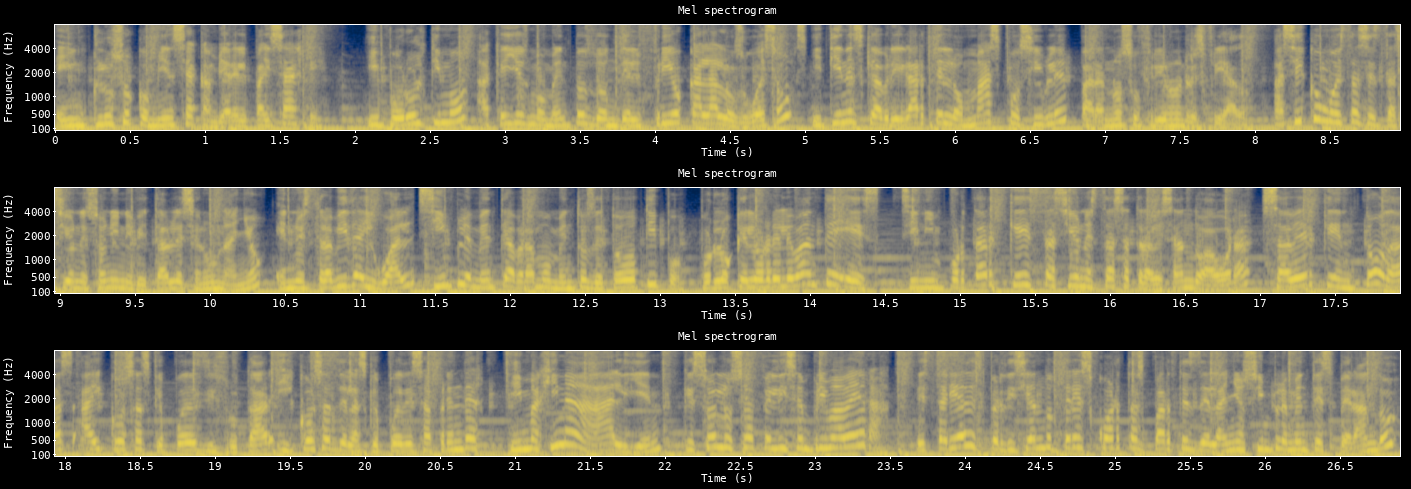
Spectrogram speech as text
e incluso comience a cambiar el paisaje. Y por último, aquellos momentos donde el frío cala los huesos y tienes que abrigarte lo más posible para no sufrir un resfriado. Así como estas estaciones son inevitables en un año, en nuestra vida igual simplemente habrá momentos de todo tipo, por lo que lo relevante es, sin importar qué estación estás atravesando ahora, saber que en todas hay cosas que puedes disfrutar y cosas de las que puedes aprender. Imagina a alguien que solo sea feliz en primavera. Estaría desperdiciando tres cuartas partes del año simplemente esperando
